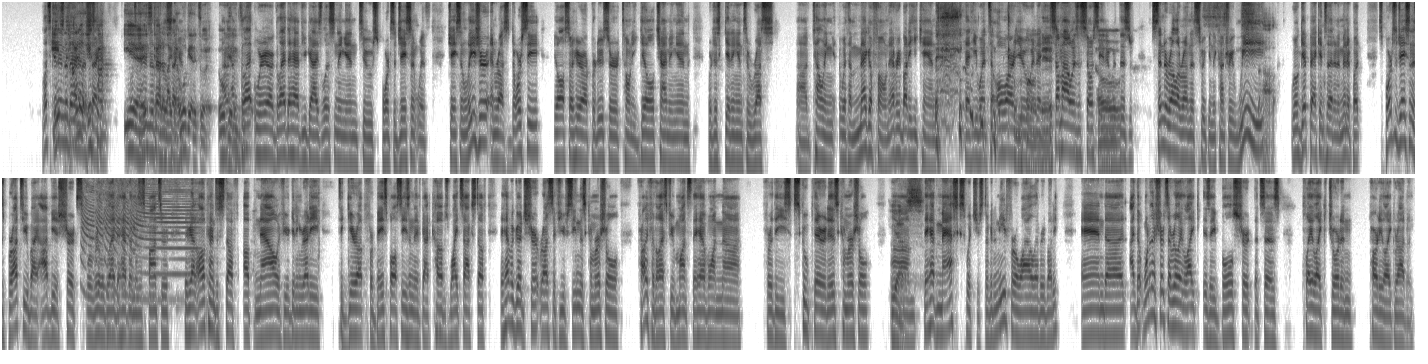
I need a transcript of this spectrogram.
Let's get it's into that kind in a it's second. kind yeah, it's kind of a like that. We'll get into it. We'll I- get I'm into glad it. we are glad to have you guys listening in to Sports Adjacent with Jason Lieser and Russ Dorsey. You'll also hear our producer Tony Gill chiming in. We're just getting into Russ uh, telling with a megaphone everybody he can that he went to ORU on, and that he somehow is associated No. with this Cinderella run that's sweeping the country. We Stop. We'll get back into that in a minute, but Sports Adjacent is brought to you by Obvious Shirts. We're really glad to have them as a sponsor. They've got all kinds of stuff up now. If you're getting ready to gear up for baseball season, they've got Cubs, White Sox stuff. They have a good shirt, Russ. If you've seen this commercial, probably for the last few months, they have one uh, for the Scoop There It Is commercial. Yes. Um, they have masks, which you're still going to need for a while, everybody. And uh, I, the, one of their shirts I really like is a Bulls shirt that says "Play like Jordan, party like Rodman."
